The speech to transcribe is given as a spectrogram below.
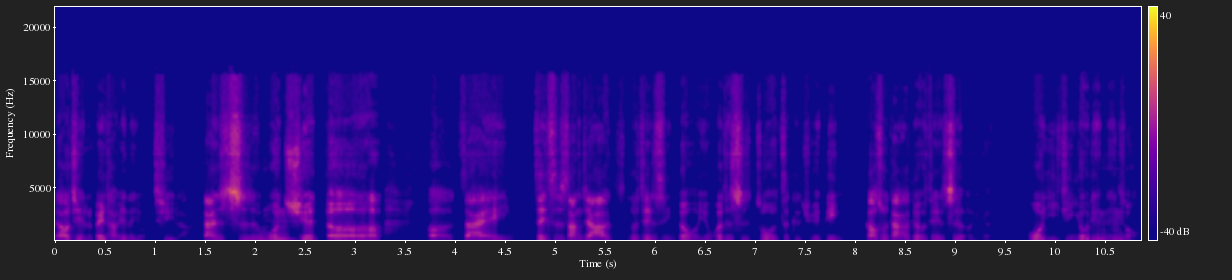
了解了被讨厌的勇气了，但是我觉得呃在。这次上架这个这件事情对我而言，或者是做这个决定，告诉大家对我这件事而言，我已经有点那种，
